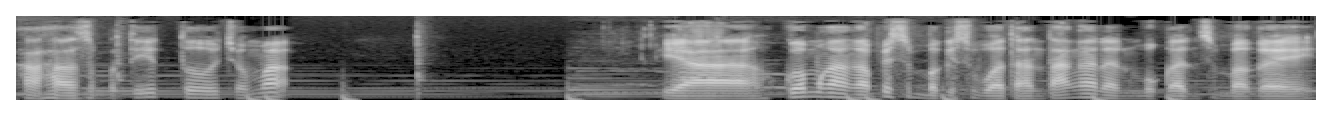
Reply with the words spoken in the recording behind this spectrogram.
hal-hal seperti itu. Cuma ya gue menganggapnya sebagai sebuah tantangan dan bukan sebagai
